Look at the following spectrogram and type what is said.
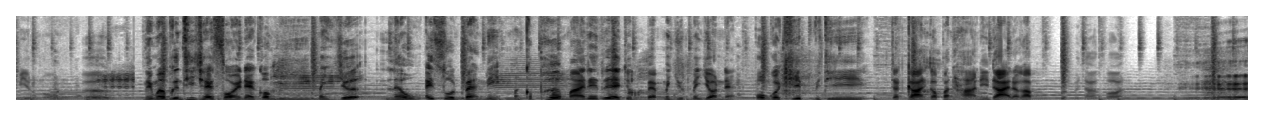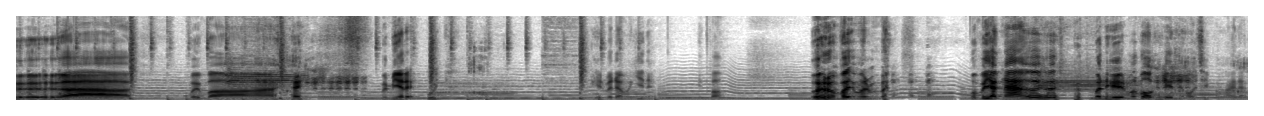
ไปอยู่ตรงนู้นเออในเมื่อพื้นที่ใช้สอยเนี่ยก็มีไม่เยอะแล้วไอ้ส่วนแบ่งนี่มันก็เพิ่มมาเรื่อยๆจนแบบไม่หยุดไม่หย่อนเนี่ยผมก็คิดวิธีจัดการกับปัญหานี้ได้แล้วครับประชากรบายบายไม่มีอะไรอุ้ย เห็นไหมเนี่ยเมื่อกี้เนี่ยเห็นเปล่าเอ้ยมันไปมันมันไปยักหน้าเฮ้ยเฮ้ยมันเห็นมันบอกเห็นอ๋อชิบหายแล้ว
